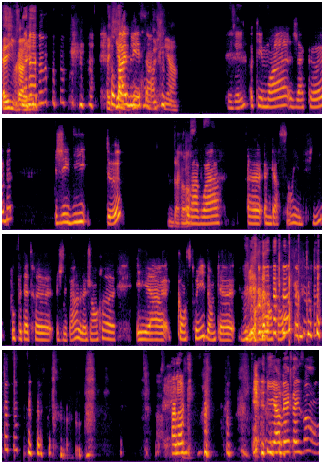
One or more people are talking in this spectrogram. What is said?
Et Faut qui a pas oublier ça. de chiens? Ok, moi, Jacob, j'ai dit deux pour avoir euh, un garçon et une fille. Ou peut-être, euh, je sais pas, le genre euh, est euh, construit, donc euh, Oui. deux enfants. Alors, il avait raison.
